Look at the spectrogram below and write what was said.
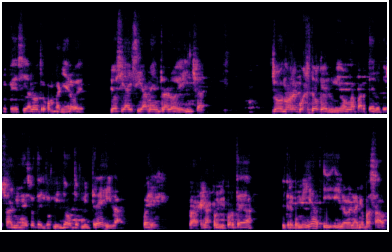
lo que decía el otro compañero, eh, yo sí ahí sí ya me entra lo de hincha yo no recuerdo que el Unión, aparte de los dos años esos del 2002, 2003 y la, pues, apenas por mi corta edad, entre comillas, y, y lo del año pasado,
